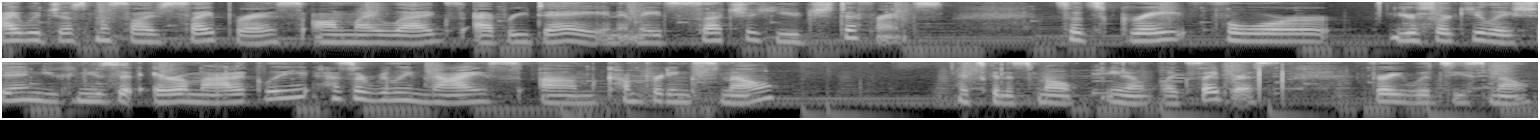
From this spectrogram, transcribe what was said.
I would just massage cypress on my legs every day, and it made such a huge difference. So it's great for your circulation. You can use it aromatically. It has a really nice, um, comforting smell. It's going to smell, you know, like cypress, very woodsy smell.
